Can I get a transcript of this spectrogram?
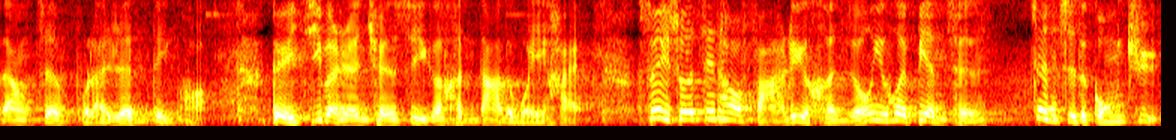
让政府来认定哈，对于基本人权是一个很大的危害。所以说这套法律很容易会变成政治的工具，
